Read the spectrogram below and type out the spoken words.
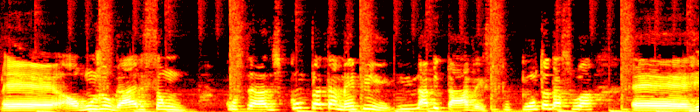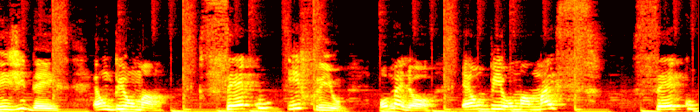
é, alguns lugares são considerados completamente inabitáveis por conta da sua é, rigidez. É um bioma seco e frio, ou melhor, é o bioma mais seco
